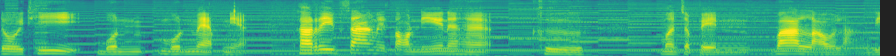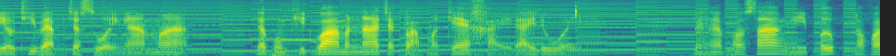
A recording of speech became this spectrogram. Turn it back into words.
โดยที่บนบนแมปเนี่ยถ้ารีบสร้างในตอนนี้นะฮะคือมันจะเป็นบ้านเราหลังเดียวที่แบบจะสวยงามมาก และผมคิดว่ามันน่าจะกลับมาแก้ไขได้ด้วยนะครับพอสร้างนี้ปุ๊บเราก็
